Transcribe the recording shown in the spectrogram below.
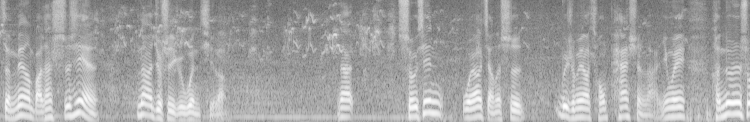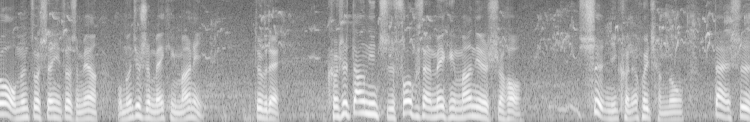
怎么样把它实现，那就是一个问题了。那首先我要讲的是，为什么要从 passion 来？因为很多人说我们做生意做什么样，我们就是 making money，对不对？可是当你只 focus 在 making money 的时候，是你可能会成功，但是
